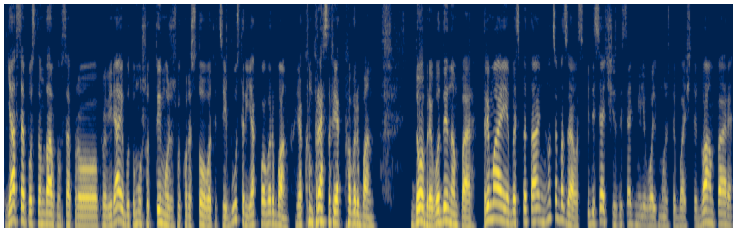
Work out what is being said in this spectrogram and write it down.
Я все по стандарту все про, провіряю, бо тому що ти можеш використовувати цей бустер як павербанк, як компресор, як павербанк. Добре, в 1 ампер. Тримає без питань. Ну, це базеос. 50-60 мВ можете бачити. 2 ампери.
